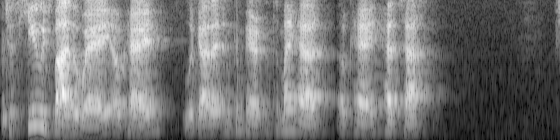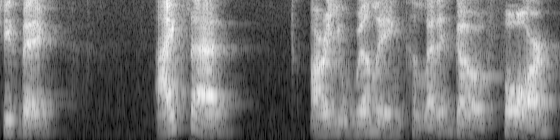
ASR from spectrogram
which is huge, by the way, okay? Look at it in comparison to my head, okay? Head test. She's big. I said, are you willing to let it go for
